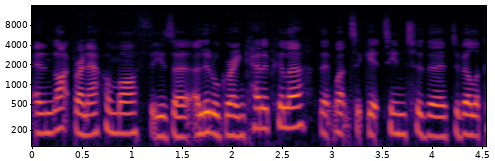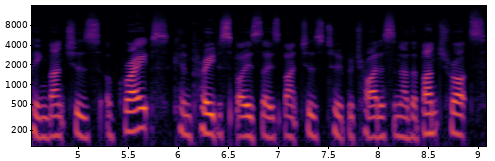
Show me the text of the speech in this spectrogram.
And light brown apple moth is a, a little green caterpillar that once it gets into the developing bunches of grapes can predispose those bunches to botrytis and other bunch rots.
